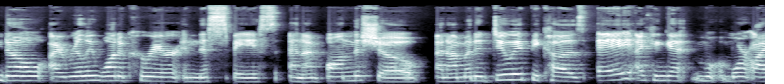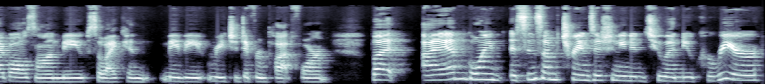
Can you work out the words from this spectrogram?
you know, I really want a career in this space and I'm on the show and I'm going to do it because A, I can get m- more eyeballs on me so I can maybe reach a different platform. But I am going, since I'm transitioning into a new career,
